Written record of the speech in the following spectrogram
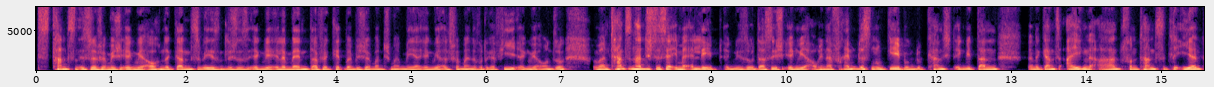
das Tanzen ist ja für mich irgendwie auch ein ganz wesentliches irgendwie Element. Dafür kennt man mich ja manchmal mehr irgendwie als für meine Fotografie irgendwie auch und so. Und beim Tanzen hatte ich das ja immer erlebt, irgendwie so, dass ich irgendwie auch in der fremdesten Umgebung, du kannst irgendwie dann eine ganz eigene Art von Tanzen kreieren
